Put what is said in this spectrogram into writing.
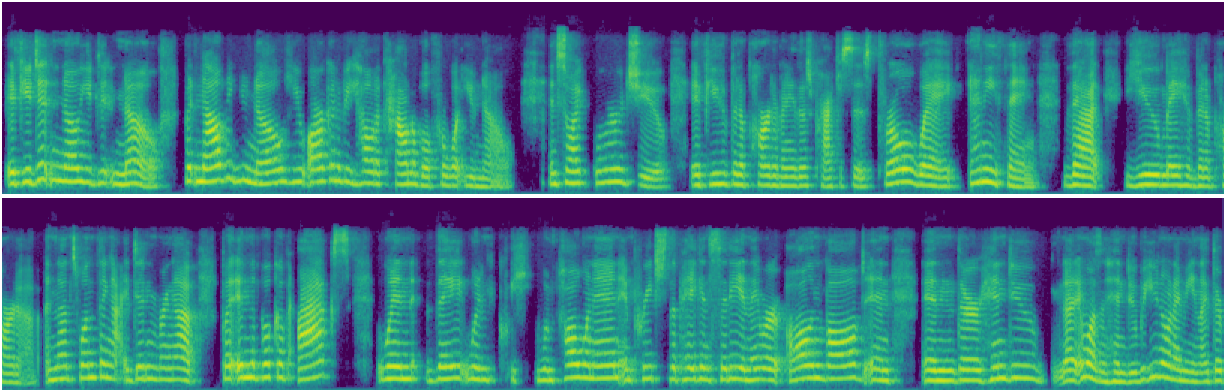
If you didn't know, you didn't know. But now that you know, you are going to be held accountable for what you know. And so I urge you, if you have been a part of any of those practices, throw away anything that you may have been a part of. And that's one thing I didn't bring up. But in the book of Acts, when they when when Paul went in and preached the pagan city and they were all involved in in their Hindu, it wasn't Hindu, but you know what I mean, like their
